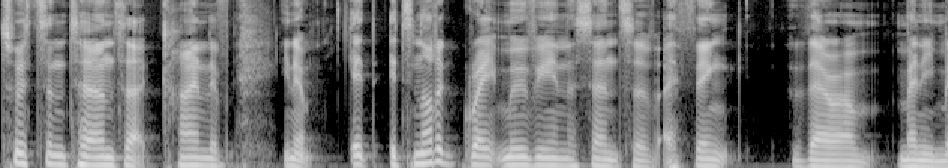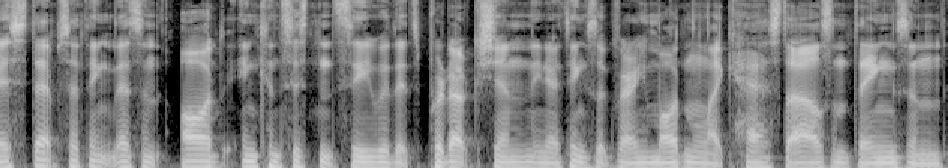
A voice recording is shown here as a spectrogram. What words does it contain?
twists and turns that kind of you know it. It's not a great movie in the sense of I think there are many missteps. I think there's an odd inconsistency with its production. You know, things look very modern, like hairstyles and things, and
